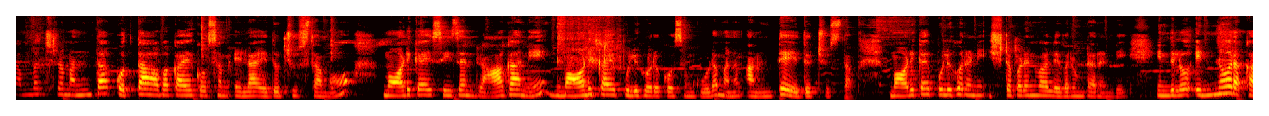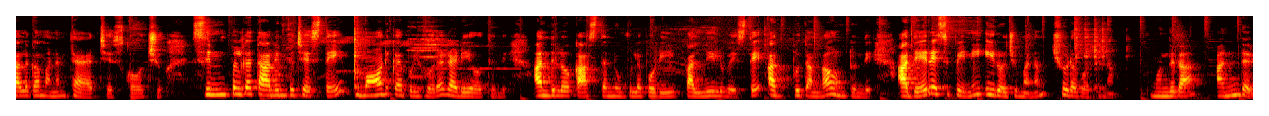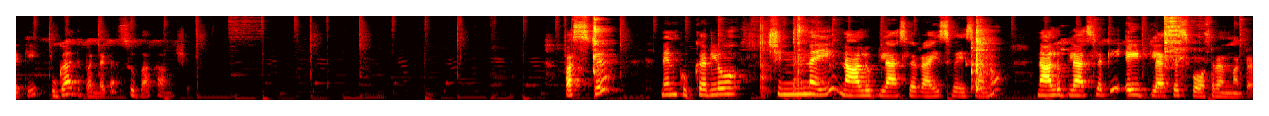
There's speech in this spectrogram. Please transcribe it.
సంవత్సరం అంతా కొత్త ఆవకాయ కోసం ఎలా ఎదురు చూస్తామో మామిడికాయ సీజన్ రాగానే మామిడికాయ పులిహోర కోసం కూడా మనం అంతే ఎదురు చూస్తాం. మామిడికాయ పులిహోరని ఇష్టపడని వాళ్ళు ఎవరు ఉంటారండి ఇందులో ఎన్నో రకాలుగా మనం తయారు చేసుకోవచ్చు. సింపుల్గా తాలింపు చేస్తే మామిడికాయ పులిహోర రెడీ అవుతుంది. అందులో కాస్త నువ్వుల పొడి పల్లీలు వేస్తే అద్భుతంగా ఉంటుంది. అదే రెసిపీని ఈరోజు మనం చూడబోతున్నాం. ముందుగా అందరికీ ఉగాది పండగ శుభాకాంక్షలు. ఫస్ట్ నేను కుక్కర్లో చిన్నవి నాలుగు గ్లాసుల రైస్ వేసాను. నాలుగు గ్లాసులకి ఎయిట్ గ్లాసెస్ వాటర్ అనమాట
